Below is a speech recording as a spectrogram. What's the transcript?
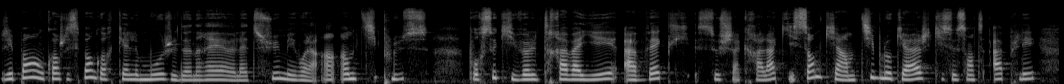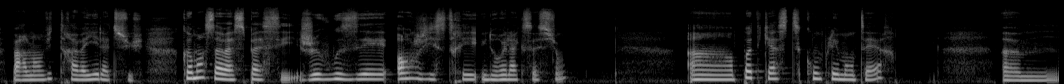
j'ai pas encore, je sais pas encore quel mot je donnerais euh, là-dessus, mais voilà, un, petit plus pour ceux qui veulent travailler avec ce chakra-là, qui sentent qu'il y a un petit blocage, qui se sentent appelés par l'envie de travailler là-dessus. Comment ça va se passer? Je vous ai enregistré une relaxation, un podcast complémentaire, euh,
